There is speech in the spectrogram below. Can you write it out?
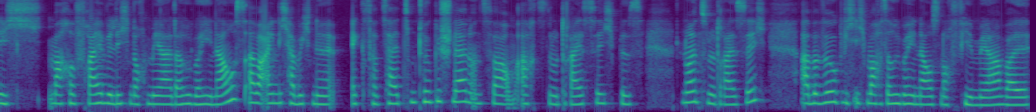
ich mache freiwillig noch mehr darüber hinaus, aber eigentlich habe ich eine extra Zeit zum Türkisch lernen und zwar um 18.30 Uhr bis 19.30 Uhr. Aber wirklich, ich mache darüber hinaus noch viel mehr, weil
